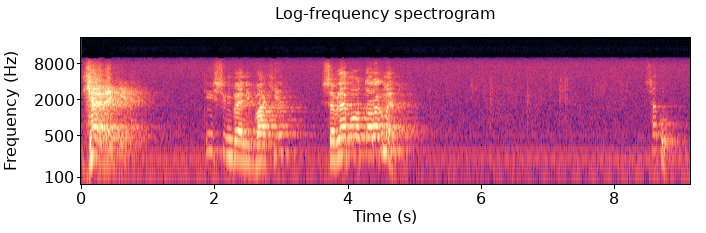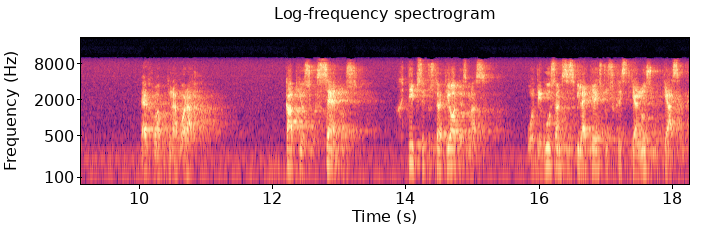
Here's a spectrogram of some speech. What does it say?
Χαίρετε κύριε. Τι συμβαίνει, Βάκιε, σε βλέπω ταραγμένο. Σ' ακούω. Έρχομαι από την αγορά. Κάποιος ξένος χτύψε τους στρατιώτες μας που οδηγούσαν στις φυλακές τους χριστιανούς που πιάσαμε.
